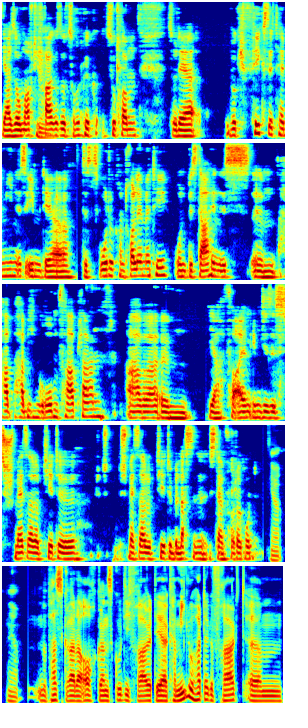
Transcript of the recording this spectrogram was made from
ja, so um auf die mhm. Frage so zurückzukommen, so der wirklich fixe Termin ist eben der das zweite Kontroll-MRT und bis dahin ist ähm, habe hab ich einen groben Fahrplan, aber ähm, ja, vor allem eben dieses schmerzadaptierte, schmerzadaptierte Belastende ist da im Vordergrund. Ja, ja. Passt gerade auch ganz gut die Frage. Der Camilo hatte gefragt, ähm,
